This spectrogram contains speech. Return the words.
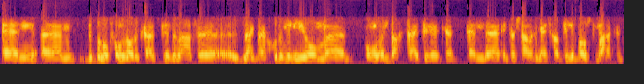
En ehm, de belofte om het Rode Kruis binnen te laten eh, lijkt mij een goede manier om, om een dag tijd te rekken en de internationale gemeenschap minder boos te maken.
